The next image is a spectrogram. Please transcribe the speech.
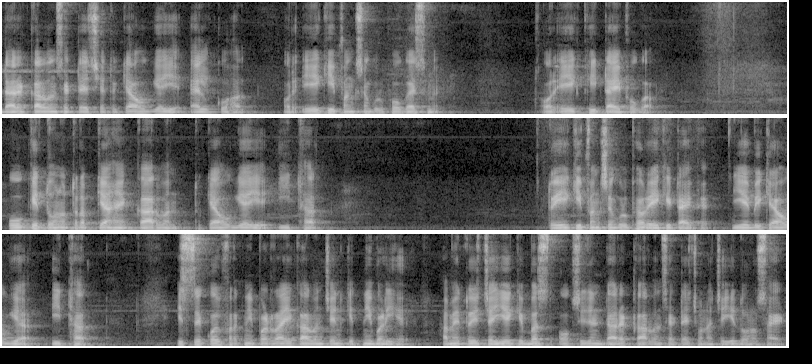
डायरेक्ट कार्बन से अटैच है तो क्या हो गया ये? एल्कोहल और एक ही फ़ंक्शन ग्रुप होगा इसमें, और एक ही टाइप होगा। ओ के दोनों तरफ़ क्या है? कार्बन तो क्या हो गया ये? ईथर तो एक ही फ़ंक्शन ग्रुप है और एक ही टाइप है। ये भी क्या हो गया? ईथर इससे कोई फ़र्क नहीं पड़ रहा है कार्बन चेन कितनी बड़ी है। हमें तो ये चाहिए कि बस ऑक्सीजन डायरेक्ट कार्बन से अटैच होना चाहिए दोनों साइड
